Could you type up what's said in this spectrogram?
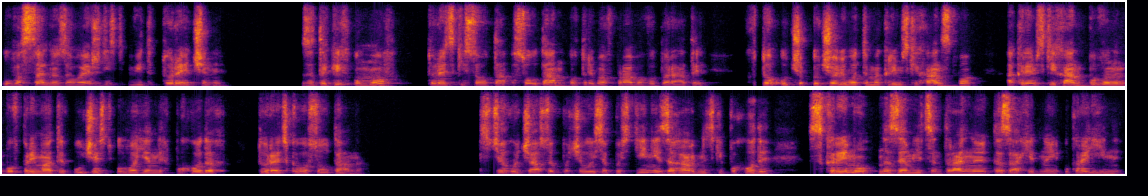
у васальну залежність від Туреччини. За таких умов турецький султан отримав право вибирати, хто очолюватиме Кримське ханство, а Кримський хан повинен був приймати участь у воєнних походах турецького султана. З цього часу почалися постійні загарбницькі походи з Криму на землі Центральної та Західної України,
